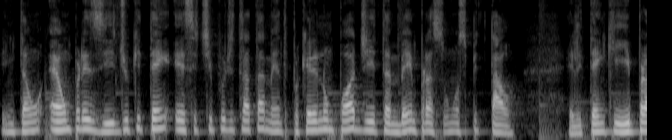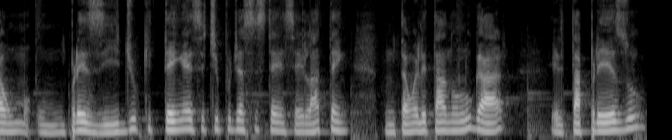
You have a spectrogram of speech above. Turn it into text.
Então, é um presídio que tem esse tipo de tratamento, porque ele não pode ir também para um hospital. Ele tem que ir para um, um, presídio que tenha esse tipo de assistência. E lá tem. Então ele está num lugar, ele está preso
